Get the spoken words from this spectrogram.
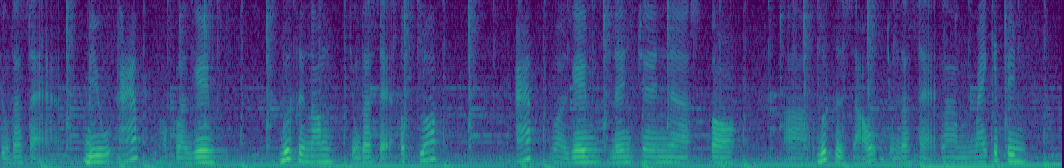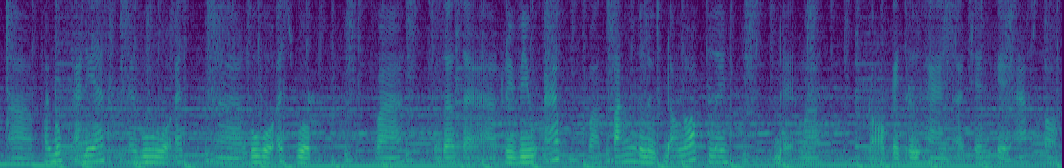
chúng ta sẽ build app hoặc là game. Bước thứ năm chúng ta sẽ upload app và game lên trên uh, store. À, bước thứ sáu chúng ta sẽ làm marketing uh, Facebook ADS hay Google Ads, uh, à, Google AdWords và chúng ta sẽ review app và tăng cái lượt download lên để mà có cái thứ hàng ở trên cái App Store.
